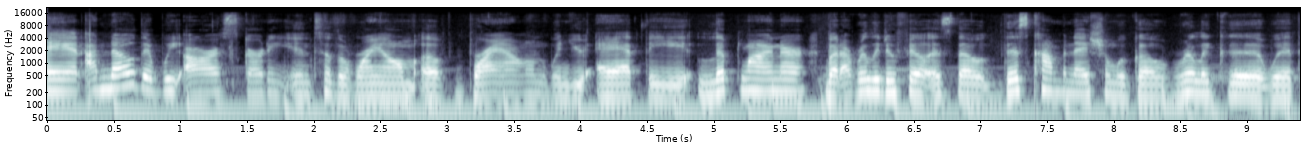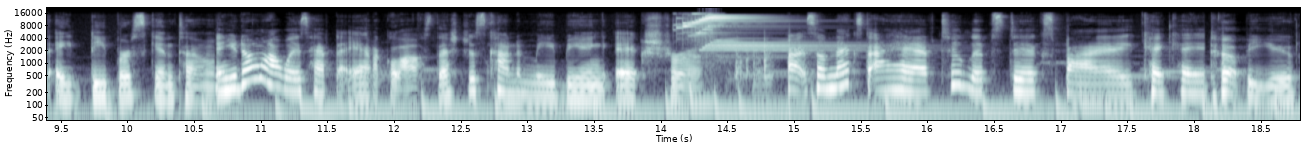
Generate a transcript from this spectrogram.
And I know that we are skirting into the realm of brown when you add the lip liner, but I really do feel as though this combination would go really good with a deeper skin tone. And you don't always have to add a gloss. That's just kind of me being extra. All right, so next I have two lipsticks by KKW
